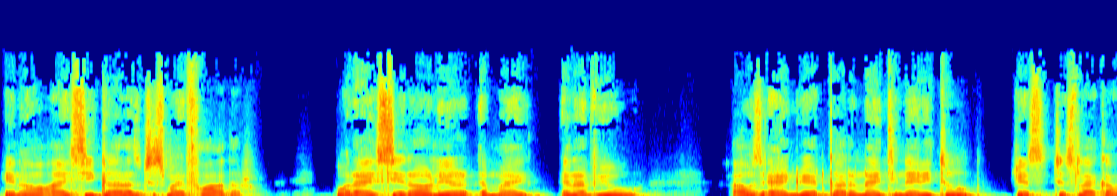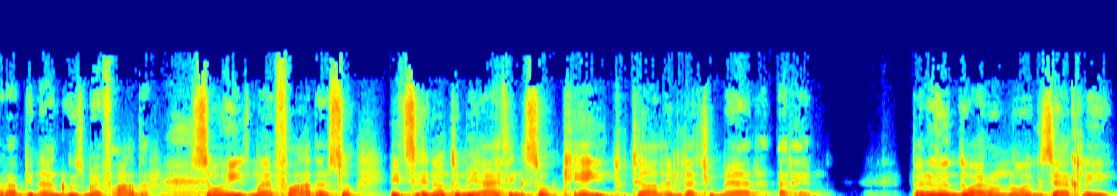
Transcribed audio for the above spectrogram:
You know, I see God as just my father. What I said earlier in my interview, I was angry at God in 1992, just, just like I would have been angry with my father. So he's my father. So it's, you know, to me, I think it's okay to tell him that you're mad at him. But even though I don't know exactly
